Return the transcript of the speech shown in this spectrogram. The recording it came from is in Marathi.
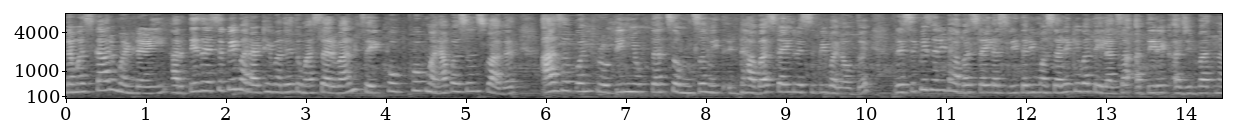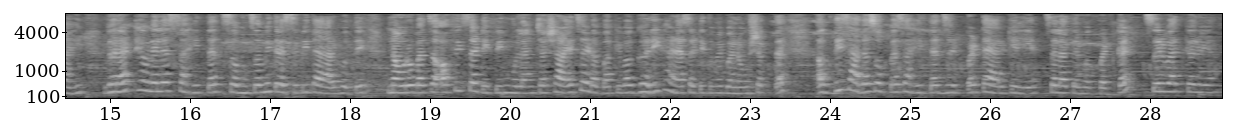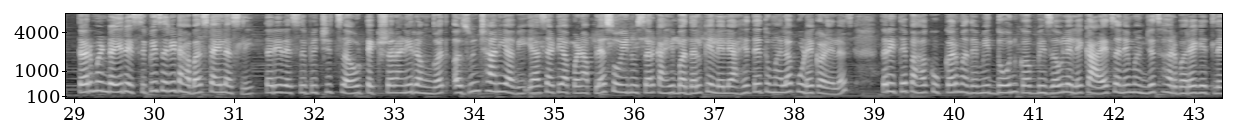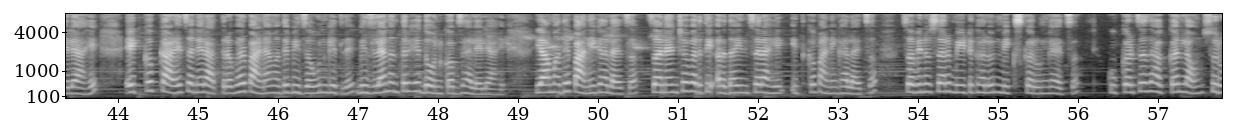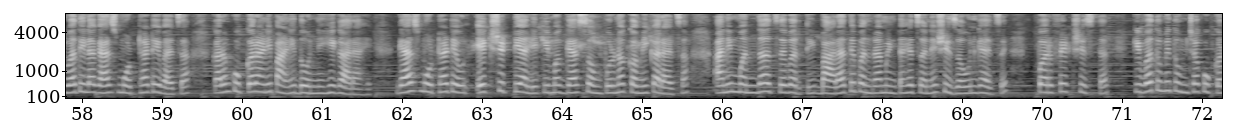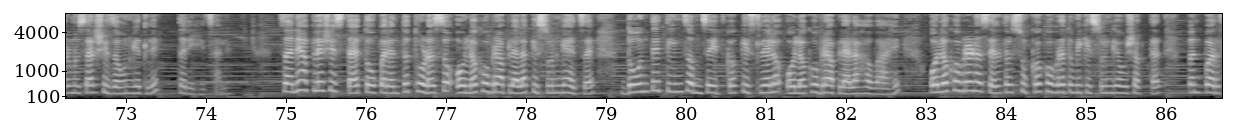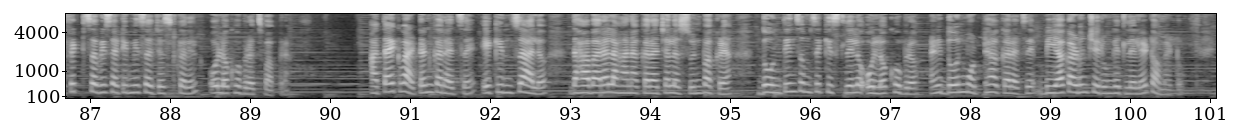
नमस्कार मंडळी आरतीज रेसिपी मराठीमध्ये तुम्हा सर्वांचे खूप खूप मनापासून स्वागत. आज आपण प्रोटीनयुक्त चमचमीत ढाबा स्टाईल रेसिपी बनवतोय. रेसिपी जरी ढाबा स्टाईल असली तरी मसाले किंवा तेलाचा अतिरेक अजिबात नाही. घरात ठेवलेल्या साहित्यात चमचमीत रेसिपी तयार होते. नवरोबाचा ऑफिसचा टिफिन मुलांच्या शाळेचा डबा किंवा घरी खाण्यासाठी तुम्ही बनवू शकता. अगदी साधा सोप्या साहित्यात झटपट तयार केली आहे चला तर मग पटकन सुरुवात करूया. तर मंडळी रेसिपी जरी ढाबा स्टाईल असली तरी रेसिपीची चव टेक्स्चर आणि रंगत अजून छान यावी यासाठी आपण आपल्या सोयीनुसार काही बदल केलेले आहे ते तुम्हाला पुढे कळेलच. तर इथे पहा कुकरमध्ये मी दोन कप भिजवलेले काळे चणे म्हणजेच हरभरे घेतलेले आहे. एक कप काळे चणे रात्रभर पाण्यामध्ये भिजवून घेतले. भिजल्यानंतर हे दोन कप झालेले आहे. यामध्ये पाणी घालायचं. चण्यांच्या वरती अर्धा इंच राहील इतकं पाणी घालायचं. चवीनुसार मीठ घालून मिक्स करून घ्यायचं. कुकरचं झाकण लावून सुरुवातीला गॅस मोठा ठेवायचा कारण कुकर आणि पाणी दोन्हीही गार आहे. गॅस मोठा ठेवून एक शिट्टी आली की मग गॅस संपूर्ण कमी करायचा आणि मंद आचेवरती बारा ते पंधरा मिनटं हे चणे शिजवून घ्यायचे. परफेक्ट शिजतात. किंवा तुम्ही तुमच्या कुकरनुसार शिजवून घेतले तरीही चालेल. चणे आपले शिजत आहेत तोपर्यंत थोडंसं ओलं खोबरं आपल्याला किसून घ्यायचं आहे दोन ते तीन चमचे इतकं किसलेलं ओलं खोबरं आपल्याला हवं आहे. ओलं खोबरं नसेल तर सुकं खोबरं तुम्ही किसून घेऊ शकतात पण परफेक्ट चवीसाठी मी सजेस्ट करेल ओलं खोबरंच वापरा. आता एक वाटण करायचं आहे एक इंच आलं दहा बारा लहान आकाराच्या लसूण पाकळ्या दोन तीन चमचे किसलेलं ओलं खोबरं आणि दोन मोठ्या आकाराचे बिया काढून चिरून घेतलेले टोमॅटो.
